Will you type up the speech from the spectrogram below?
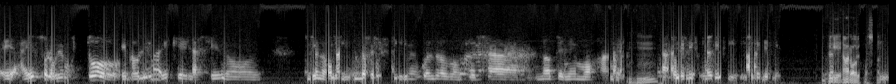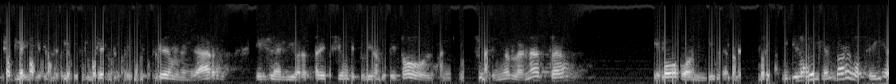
Eh, a eso lo vemos todo. El problema es que la gente no... Yo no, no sé si me encuentro con que ya no tenemos a que negar es la libertad de acción que tuvieron de todos. El señor Lanata con sin embargo seguía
